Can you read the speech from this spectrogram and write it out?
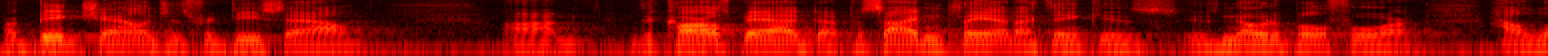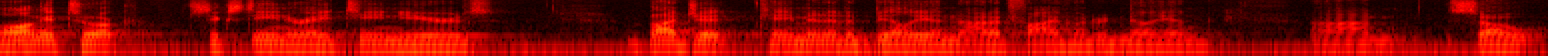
are big challenges for desal. Um, the Carlsbad uh, Poseidon plant, I think, is, is notable for how long it took 16 or 18 years. Budget came in at a billion, not at 500 million. Um, so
